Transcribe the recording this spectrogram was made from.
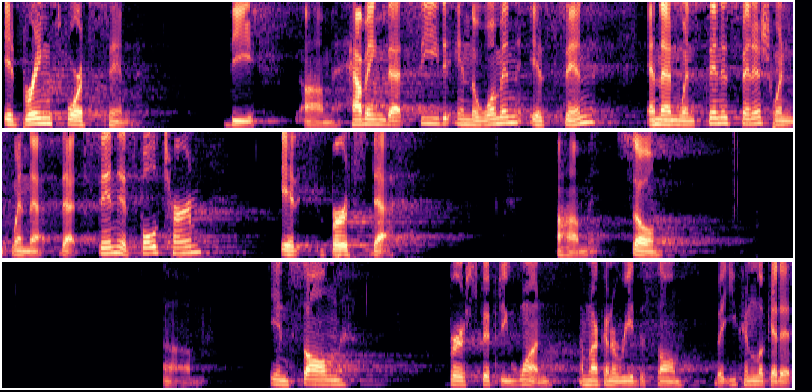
it brings forth sin. The um, having that seed in the woman is sin, and then when sin is finished, when when that that sin is full term, it births death. Um, so, um, in Psalm verse 51, I'm not going to read the psalm, but you can look at it.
